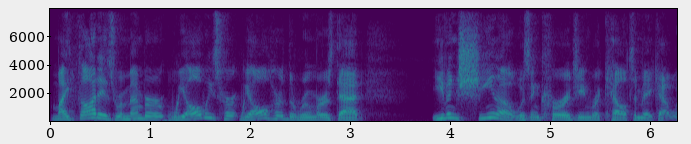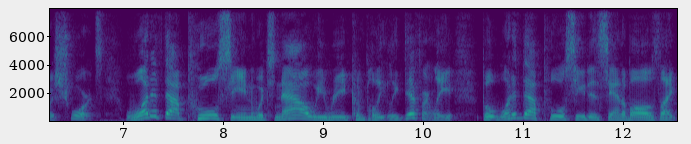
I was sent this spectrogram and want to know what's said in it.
my thought is remember we always heard we all heard the rumors that even Scheana was encouraging Raquel to make out with Schwartz. What if that pool scene, which now we read completely differently, but what if that pool scene in Sandoval is like,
